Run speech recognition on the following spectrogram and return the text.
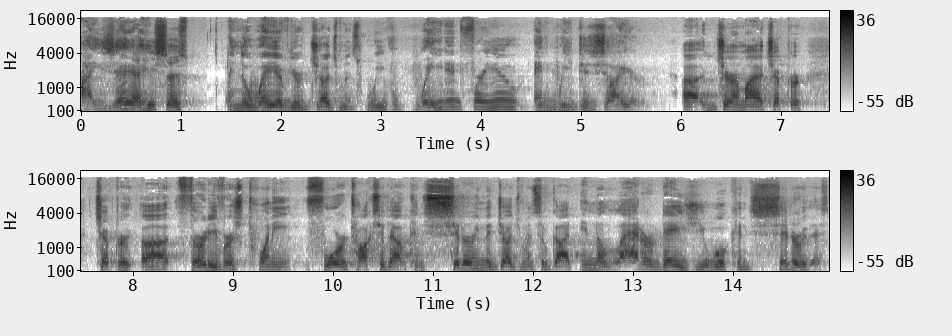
Isaiah, he says, in the way of your judgments, we've waited for you and we desire. Uh, Jeremiah chapter chapter uh, 30, verse 24, talks about considering the judgments of God. In the latter days, you will consider this.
